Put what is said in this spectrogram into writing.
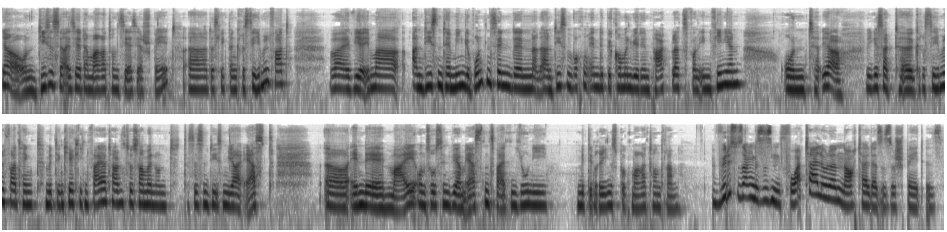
Ja, und dieses Jahr ist ja der Marathon sehr, sehr spät. Äh, das liegt an Christi Himmelfahrt weil wir immer an diesen Termin gebunden sind, denn an diesem Wochenende bekommen wir den Parkplatz von Infinien. Und ja, wie gesagt, äh, Christi Himmelfahrt hängt mit den kirchlichen Feiertagen zusammen und das ist in diesem Jahr erst äh, Ende Mai und so sind wir am 1. 2. Juni mit dem Regensburg-Marathon dran. Würdest du sagen, das ist ein Vorteil oder ein Nachteil, dass es so spät ist?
